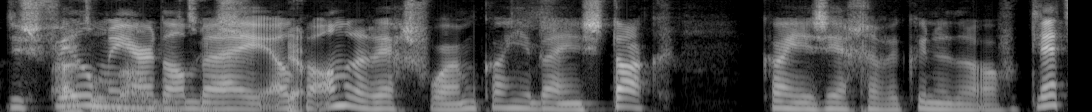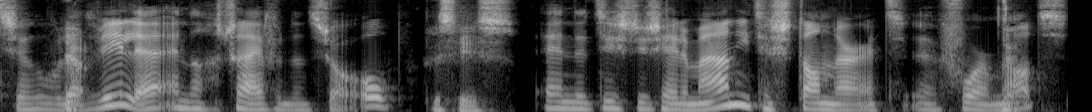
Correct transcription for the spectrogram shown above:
Dus veel meer dan is. bij elke Ja. andere rechtsvorm kan je bij een stak kan je zeggen we kunnen erover kletsen hoe we dat willen en dan schrijven we het zo op. precies. En het is dus helemaal niet een standaard eh, format.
